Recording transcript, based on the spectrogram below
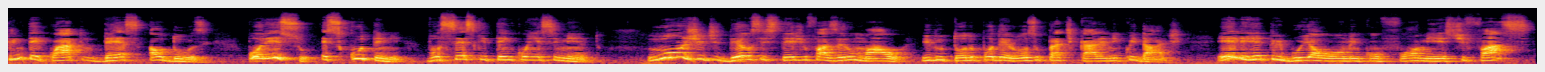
34, 10 ao 12. Por isso, escutem-me, vocês que têm conhecimento. Longe de Deus esteja o fazer o mal e do Todo-Poderoso praticar a iniquidade. Ele retribui ao homem conforme este faz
